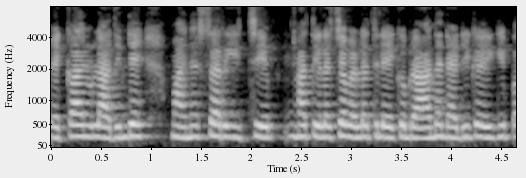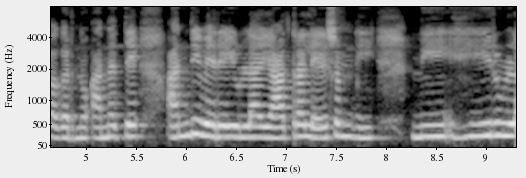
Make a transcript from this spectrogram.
വെക്കാനുള്ള അതിന്റെ മനസ്സറിയിച്ച് ആ തിളച്ച വെള്ളത്തിലേക്ക് ഭ്രാന്തൻ അരി കഴുകി പകർന്നു. അന്നത്തെ അന്തി വരെയുള്ള യാത്ര ലേശം നീ നീരുള്ള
